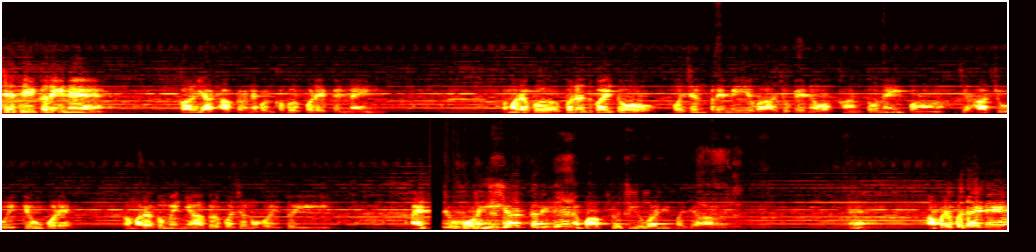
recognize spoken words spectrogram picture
જેથી કરીને કાળિયા ઠાકરને પણ ખબર પડે કે નહીં. અમારા ભરતભાઈ તો ભજન પ્રેમી એવા હજુ કે વખાણ તો નહીં, પણ જે સાચું હોય કેવું પડે? અમારા ગમે ત્યાં આગળ ભજન હોય તો એ કોણ એ યાદ કરી લે ને, બાપ તો જીવવાની મજા આવે. હે? આપણે બધાને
